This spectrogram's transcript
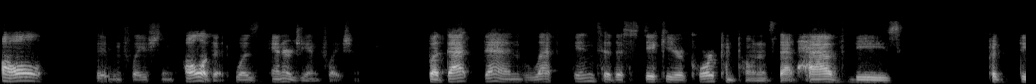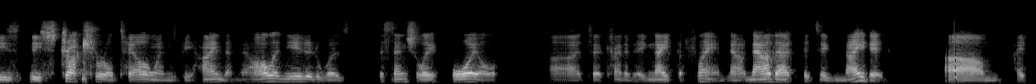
all inflation, all of it was energy inflation. But that then leapt into the stickier core components that have these these these structural tailwinds behind them. And all it needed was essentially oil uh, to kind of ignite the flame. Now, now that it's ignited, um, I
